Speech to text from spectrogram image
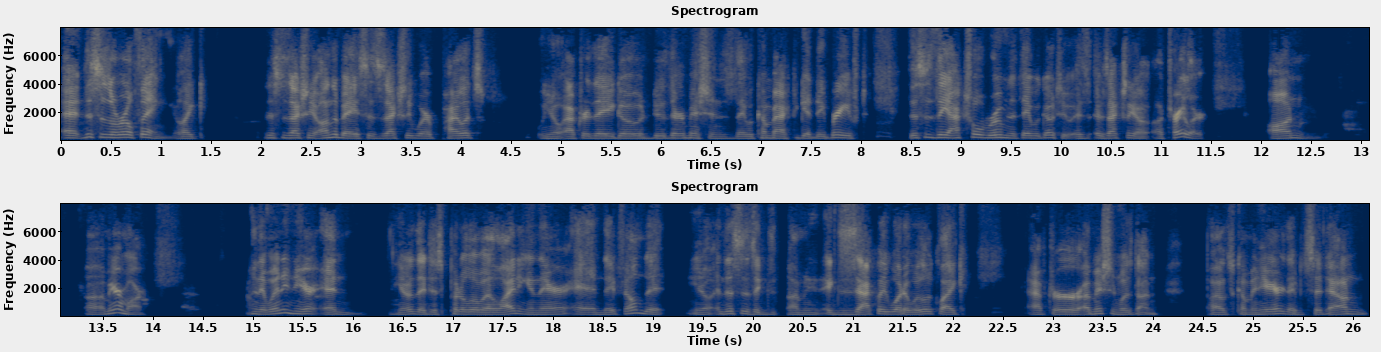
And this is a real thing. Like this is actually on the base. This is actually where pilots, you know, after they go and do their missions, they would come back to get debriefed. This is the actual room that they would go to. It was, it was actually a, a trailer on uh, Miramar, and they went in here and you know they just put a little bit of lighting in there and they filmed it. You know, and this is ex- I mean exactly what it would look like after a mission was done. Pilots come in here, they would sit down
